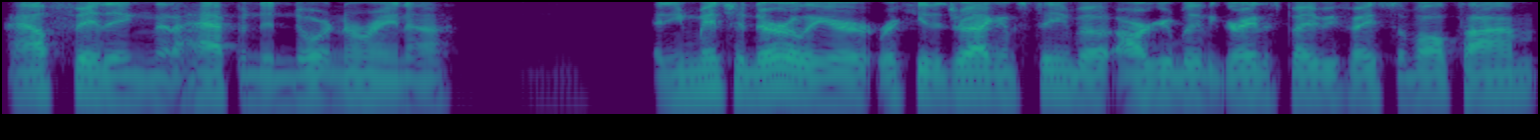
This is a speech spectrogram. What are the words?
how fitting that it happened in Dorton Arena. And you mentioned earlier Ricky the Dragon Steamboat, arguably the greatest babyface of all time.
